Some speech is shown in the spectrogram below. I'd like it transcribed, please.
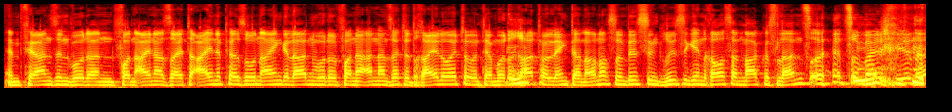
im Fernsehen, wo dann von einer Seite eine Person eingeladen wurde und von der anderen Seite drei Leute und der Moderator mhm. lenkt dann auch noch so ein bisschen. Grüße gehen raus an Markus Lanz zum mhm. Beispiel. Ne?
